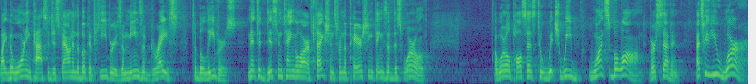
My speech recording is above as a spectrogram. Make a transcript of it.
like the warning passages found in the book of Hebrews, a means of grace to believers, meant to disentangle our affections from the perishing things of this world. A world, Paul says, to which we once belonged. Verse 7. That's who you were.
